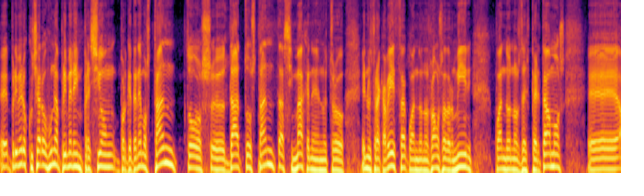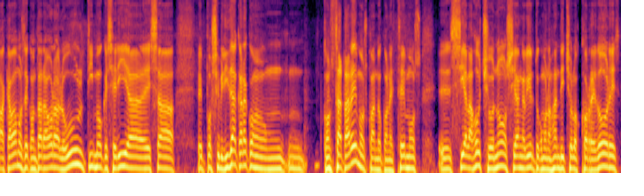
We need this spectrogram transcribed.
eh, primero escucharos una primera impresión porque tenemos tantos eh, datos, tantas imágenes en, nuestro, en nuestra cabeza cuando nos vamos a dormir, cuando nos despertamos. Eh, acabamos de contar ahora lo último que sería esa eh, posibilidad que ahora con- constataremos cuando conectemos eh, si a las 8 o no se han abierto, como nos han dicho, los corredores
